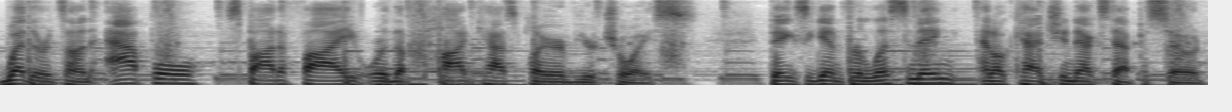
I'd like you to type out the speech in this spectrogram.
whether it's on Apple, Spotify, or the podcast player of your choice. Thanks again for listening, and I'll catch you next episode.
